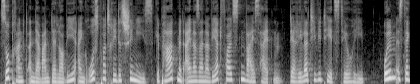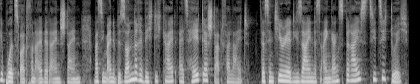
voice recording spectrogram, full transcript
So prangt an der Wand der Lobby ein Großporträt des Genies, gepaart mit einer seiner wertvollsten Weisheiten, der Relativitätstheorie. Ulm ist der Geburtsort von Albert Einstein, was ihm eine besondere Wichtigkeit als Held der Stadt verleiht. Das Interior Design des Eingangsbereichs zieht sich durch.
